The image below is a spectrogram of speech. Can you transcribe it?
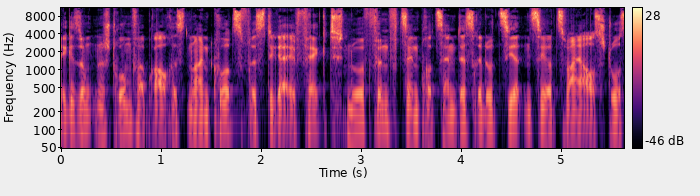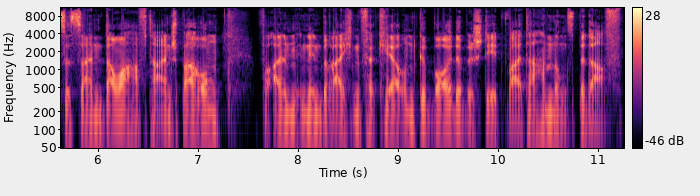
Der gesunkene Stromverbrauch ist nur ein kurzfristiger Effekt. Nur 15 Prozent des reduzierten CO2-Ausstoßes seien dauerhafte Einsparungen. Vor allem in den Bereichen Verkehr und Gebäude besteht weiter Handlungsbedarf.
